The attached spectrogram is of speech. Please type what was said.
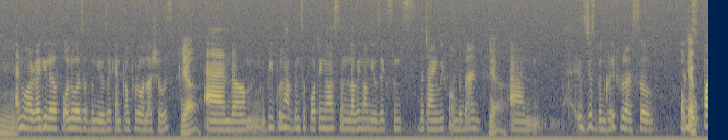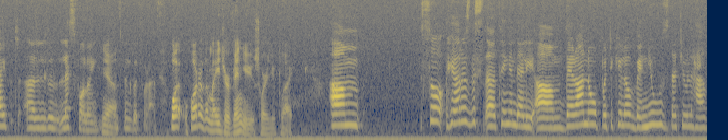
Mhm. and who are regular followers of the music and come for all our shows. Yeah. And um, people have been supporting us and loving our music since the time we formed the band. Yeah. And it's just been great for us. So, Okay. despite a little less following, Yeah. it's been good for us. What What are the major venues where you play? Um, so here is this uh, thing in Delhi. Um, there are no particular venues that you'll have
